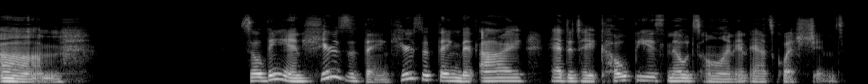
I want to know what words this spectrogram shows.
Um, so then here's the thing. Here's the thing that I had to take copious notes on and ask questions.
